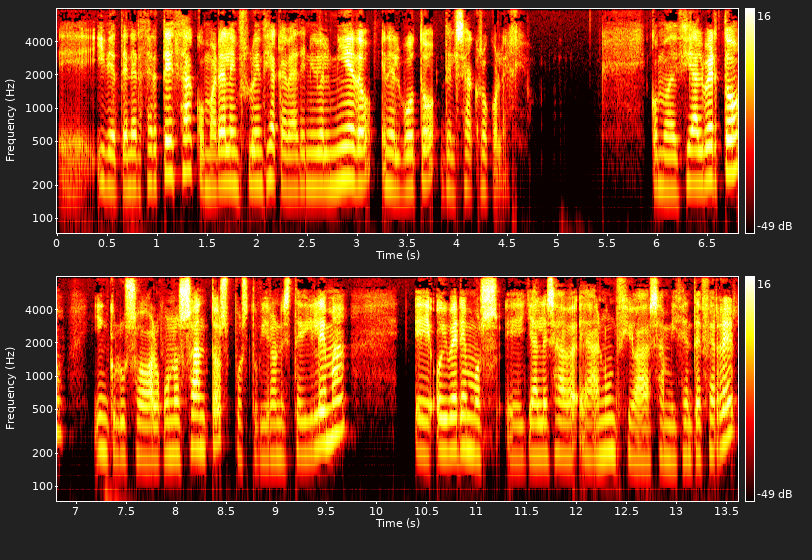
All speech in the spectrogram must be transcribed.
eh, y de tener certeza, como era la influencia que había tenido el miedo en el voto del Sacro Colegio. Como decía Alberto, incluso algunos santos pues tuvieron este dilema. Eh, hoy veremos, ya les anuncio a San Vicente Ferrer,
